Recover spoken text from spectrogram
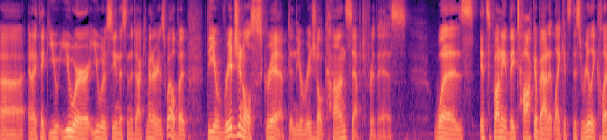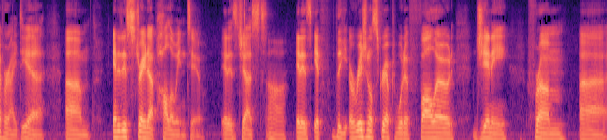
uh, and i think you you were you would have seen this in the documentary as well but the original script and the original concept for this was it's funny they talk about it like it's this really clever idea um, and it is straight up halloween too. it is just Uh, it is it the original script would have followed Ginny from uh,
